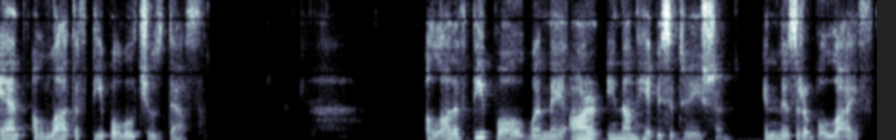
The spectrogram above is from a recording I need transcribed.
and a lot of people will choose death. A lot of people when they are in unhappy situation in miserable life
